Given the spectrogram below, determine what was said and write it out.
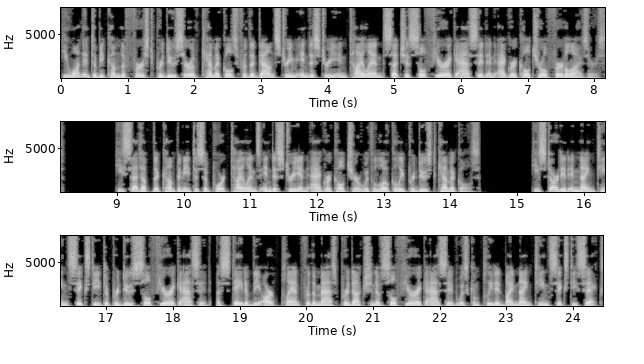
He wanted to become the first producer of chemicals for the downstream industry in Thailand such as sulfuric acid and agricultural fertilizers. He set up the company to support Thailand's industry and agriculture with locally produced chemicals. He started in 1960 to produce sulfuric acid, a state-of-the-art plant for the mass production of sulfuric acid was completed by 1966.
